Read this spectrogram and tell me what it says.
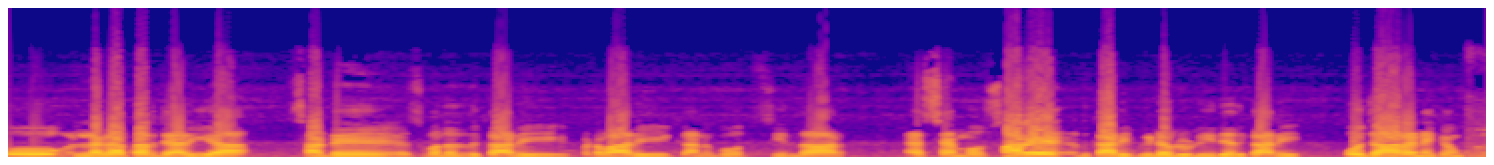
ਉਹ ਲਗਾਤਾਰ ਜਾਰੀ ਆ। ਸਾਡੇ ਸੰਬੰਧਿਤ ਅਧਿਕਾਰੀ ਪਟਵਾਰੀ ਕਨਗੋ ਤਹਿਸੀਲਦਾਰ ਐਸਐਮਓ ਸਾਰੇ ਅਧਿਕਾਰੀ ਪੀਡਬਲਯੂਡੀ ਦੇ ਅਧਿਕਾਰੀ ਉਹ ਜਾ ਰਹੇ ਨੇ ਕਿਉਂਕਿ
